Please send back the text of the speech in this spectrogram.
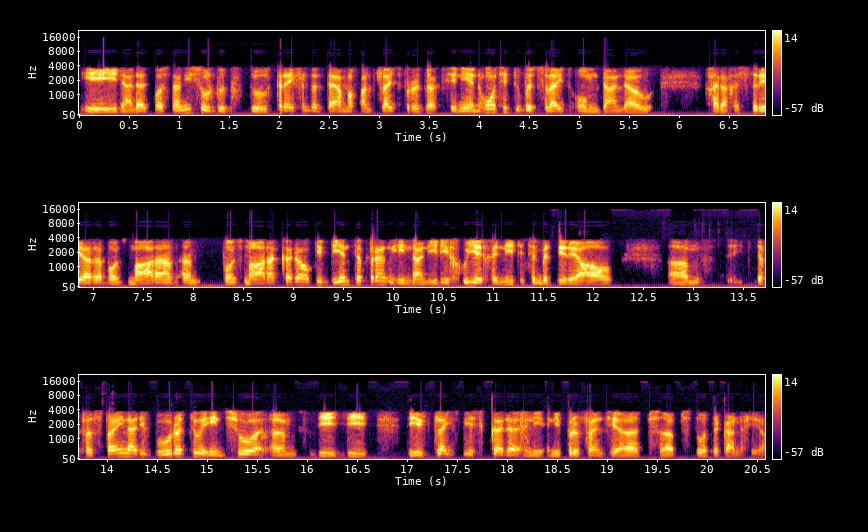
En nou dit was nou nie so doeltreffende terme van vleisproduksie nie en ons het toe besluit om dan nou geregistreerde bonsmara um, bonsmara kudde op die been te bring en dan hierdie goeie genetiese materiaal um te versprei na die boere toe en so um die die die vleisbeeskudde in die in die provinsie tot te kan gee.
